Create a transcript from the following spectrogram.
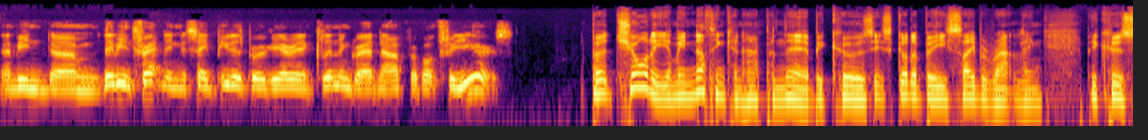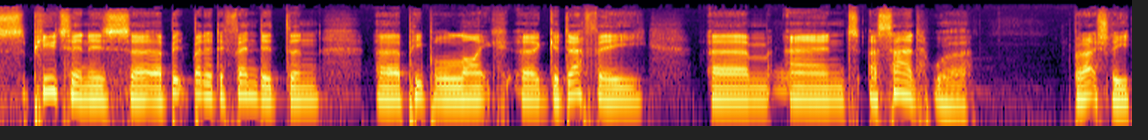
I mean, um, they've been threatening the St. Petersburg area and Kaliningrad now for about three years. But surely, I mean, nothing can happen there because it's got to be saber rattling. Because Putin is uh, a bit better defended than uh, people like uh, Gaddafi um, and Assad were. But actually,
